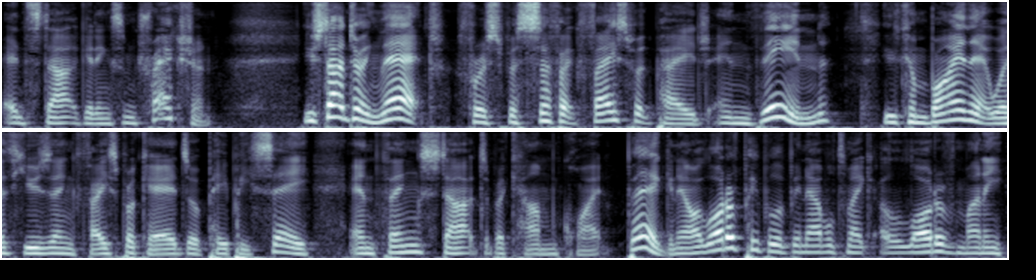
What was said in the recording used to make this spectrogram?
and start getting some traction. You start doing that for a specific Facebook page, and then you combine that with using Facebook ads or PPC, and things start to become quite big. Now, a lot of people have been able to make a lot of money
